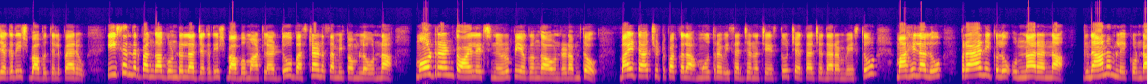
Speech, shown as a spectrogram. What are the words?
జగదీష్ బాబు తెలిపారు. ఈ సందర్భంగా గుండుల్లా జగదీష్ బాబు మాట్లాడుతూ బస్టాండ్ సమీపంలో ఉన్న మోడ్రన్ టాయిలెట్స్ నిరుపయోగంగా ఉండడంతో బయట చుట్టుపక్కల మూత్ర విసర్జన చేస్తూ చెత్తాచెదారం వేస్తూ మహిళలు ప్రయాణికులు ఉన్నారన్న జ్ఞానం లేకుండా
